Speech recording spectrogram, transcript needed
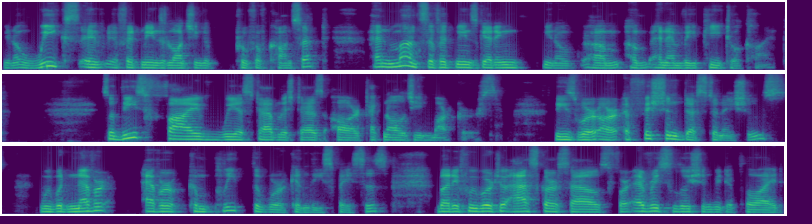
you know, weeks if, if it means launching a proof of concept, and months if it means getting, you know, um, um, an MVP to a client. So these five we established as our technology markers. These were our efficient destinations. We would never ever complete the work in these spaces. But if we were to ask ourselves for every solution we deployed,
